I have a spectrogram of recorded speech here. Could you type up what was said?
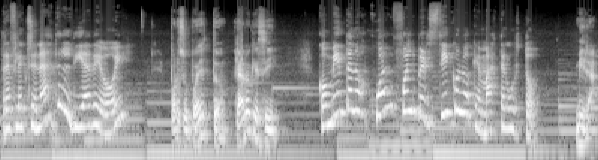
¿Reflexionaste el día de hoy? Por supuesto, claro que sí. Coméntanos cuál fue el versículo que más te gustó. Mira,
